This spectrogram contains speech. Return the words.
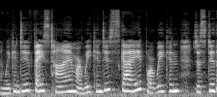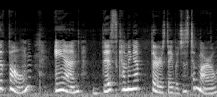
and we can do FaceTime or we can do Skype or we can just do the phone and this coming up Thursday, which is tomorrow,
